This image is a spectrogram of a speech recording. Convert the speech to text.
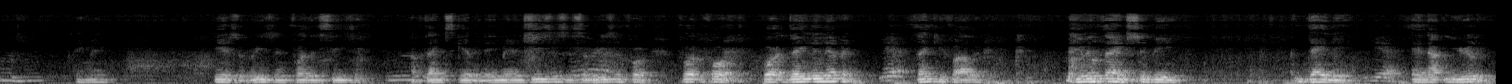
Mhm. Amen. He is the reason for the season Mm. of Thanksgiving. Amen. Jesus is the reason for, for, for, for daily living. Yes. Thank you, Father. Giving thanks should be daily Yes. and not yearly.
